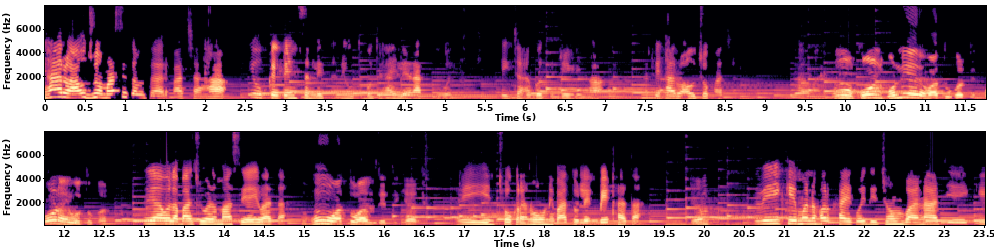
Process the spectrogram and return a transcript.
હારું આવજો માસી તમ તારે પાછા હા. એવું કઈ ટેન્શન લેતા ને એવું તો બધું હાઈલે રાખતું હોય. થઈ જાય બધું રેડી હા. એટલે હારું આવજો પાછા. હા હું કોણ? કોની હારે વાતું કરતી? કોણ આવ્યું તું ઘર? એ આ ઓલા બાજુવાળા માસી આવ્યા હતા. હું વાતું હાલતી હતી ક્યારે અરે એ છોકરા વહુ ને વાતો લઈને બેઠા હતા. કેમ? હવે એ કે મને હરખાય કોઈ દી જમવા ના દે કે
